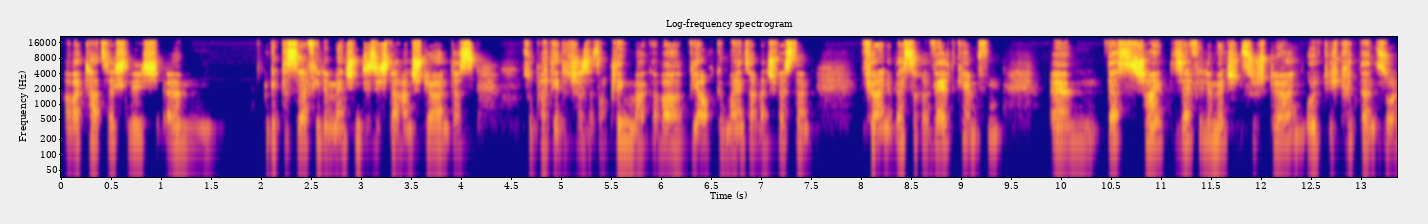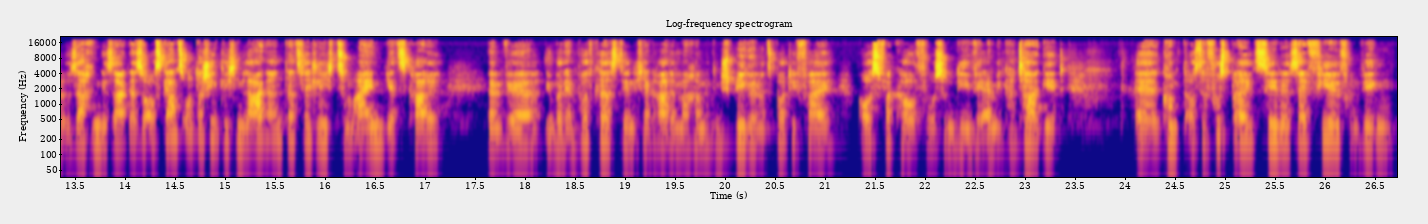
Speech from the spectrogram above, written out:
Aber tatsächlich ähm, gibt es sehr viele Menschen, die sich daran stören, dass, so pathetisch das jetzt auch klingen mag, aber wir auch gemeinsam als Schwestern für eine bessere Welt kämpfen. Ähm, das scheint sehr viele Menschen zu stören. Und ich krieg dann so Sachen gesagt, also aus ganz unterschiedlichen Lagern tatsächlich. Zum einen jetzt gerade wenn wir über den Podcast, den ich ja gerade mache mit dem Spiegel und Spotify, ausverkauft, wo es um die WM in Katar geht, äh, kommt aus der Fußballszene sehr viel von wegen,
